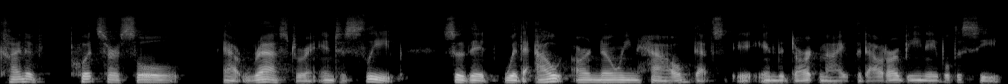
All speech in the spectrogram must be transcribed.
kind of puts our soul at rest or into sleep so that without our knowing how, that's in the dark night, without our being able to see,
